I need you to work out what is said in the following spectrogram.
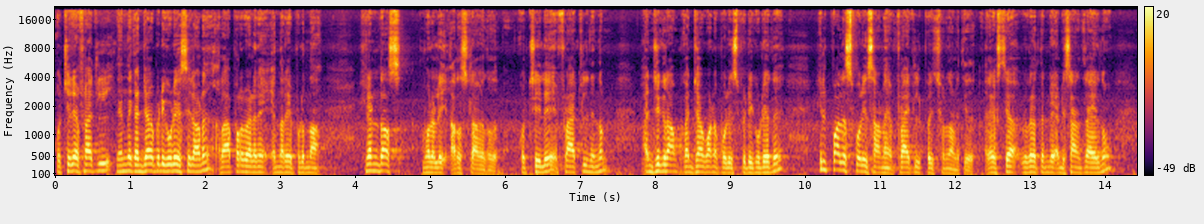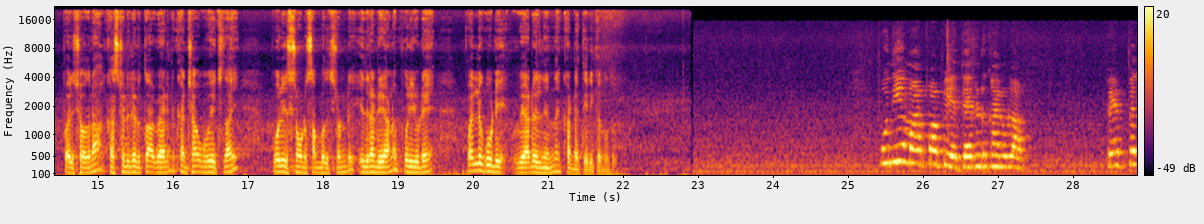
കൊച്ചിയിലെ ഫ്ളാറ്റിൽ നിന്ന് കഞ്ചാവ് പിടികൂടിയ സിലാണ് റാപ്പർ വേടനെ എന്നറിയപ്പെടുന്ന ഹിരൺദാസ് മുരളി അറസ്റ്റിലാകുന്നത്. കൊച്ചിയിലെ ഫ്ളാറ്റിൽ നിന്നും അഞ്ച് ഗ്രാം കഞ്ചാവാണ് പോലീസ് പിടികൂടിയത്. ഹിൽ പാലസ് പോലീസാണ് ഫ്ളാറ്റിൽ പരിശോധന നടത്തിയത്. രഹസ്യ വിവരത്തിന്റെ അടിസ്ഥാനത്തിലായിരുന്നു പരിശോധന. കസ്റ്റഡിയിലെടുത്ത വേടൻ കഞ്ചാവ് ഉപയോഗിച്ചതായി പോലീസിനോട് സംബന്ധിച്ചിട്ടുണ്ട്. ഇതിനിടെയാണ് പുലിയുടെ പല്ലുകൂടി വേടനിൽ നിന്ന് കണ്ടെത്തിയിരിക്കുന്നത്. പുതിയ മാർപ്പാപ്പയെ തെരഞ്ഞെടുക്കാനുള്ള പേപ്പൽ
